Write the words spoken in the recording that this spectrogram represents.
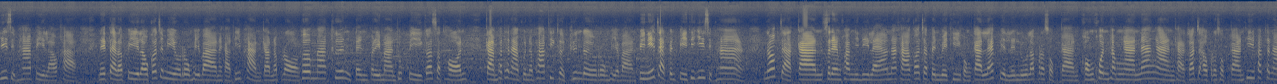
25 ปีแล้วค่ะ ในแต่ละปีเราก็จะมีโรงพยาบาลนะคะที่ผ่านการรับรองเพิ่มมากขึ้น เป็นปริมาณทุกปีก็สะท้อนการพัฒนาคุณภาพที่เกิดขึ้นโดยโรงพยาบาล ปีนี้จัดเป็นปีที่ 25 นอกจากการแสดงความยินดีแล้วนะคะ ก็จะเป็นเวทีของการแลกเปลี่ยนเรียนรู้และประสบการณ์ของคนทำงานหน้างานค่ะ ก็จะเอาประสบการณ์ที่พัฒนา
